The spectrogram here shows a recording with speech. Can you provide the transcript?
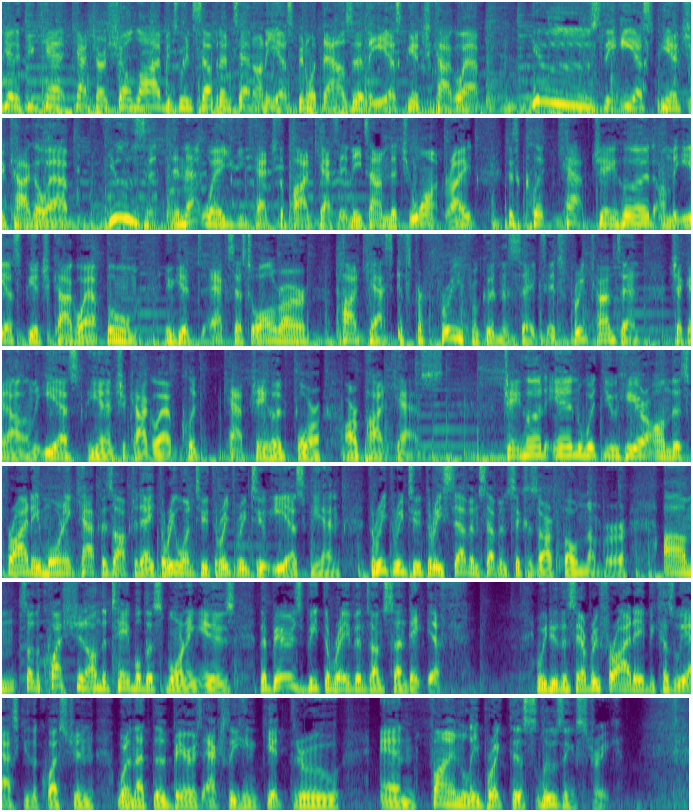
Forget if you can't catch our show live between 7 and 10 on ESPN 1000 and the ESPN Chicago app, use the ESPN Chicago app. Use it. And that way you can catch the podcast anytime that you want, right? Just click Cap J Hood on the ESPN Chicago app. Boom. You get access to all of our podcasts. It's for free, for goodness sakes. It's free content. Check it out on the ESPN Chicago app. Click Cap J Hood for our podcasts. Jay Hood in with you here on this Friday morning. Cap is off today. 312 332 ESPN. 332 3776 is our phone number. Um, so the question on the table this morning is the Bears beat the Ravens on Sunday if. We do this every Friday because we ask you the question whether or not the Bears actually can get through and finally break this losing streak.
